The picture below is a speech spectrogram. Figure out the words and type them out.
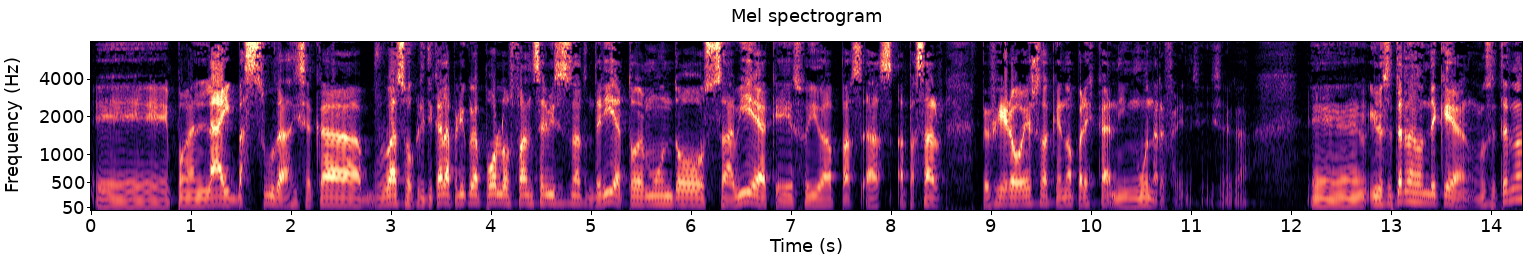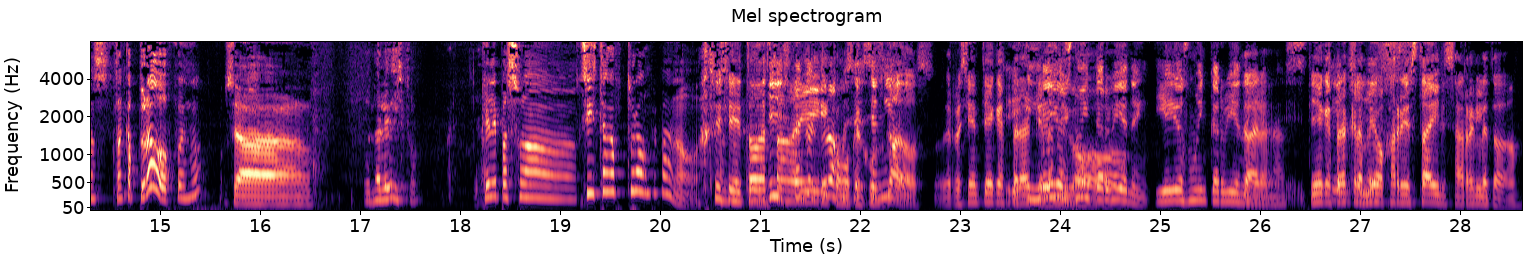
Eh, pongan like, basuras, dice acá Burbazo, criticar la película por los fanservice es una tontería. Todo el mundo sabía que eso iba a, pas- a- a pasar. Prefiero eso a que no aparezca ninguna referencia, dice acá. Eh, ¿Y los Eternos dónde quedan? Los Eternos están capturados, pues, ¿no? O sea... No lo he visto. ¿Qué le pasó a...? Sí, están capturados, mi hermano. Sí, sí, todos Sí, están están ahí capturados, como que pues, ido. juzgados. Recién tiene que Y, esperar y que el ellos amigo... no intervienen, y ellos no intervienen. Claro, en las- tiene que esperar Sí, que el amigo los- Harry Styles arregle todo.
